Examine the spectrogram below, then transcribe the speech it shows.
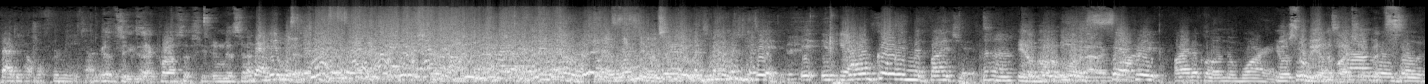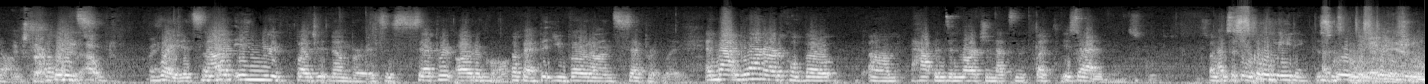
that'd be helpful for me to understand. That's the exact process, you didn't miss anything. Okay, I didn't miss No, but you did. It, it won't go in the budget. Uh-huh. It'll go It'll to be warrant a article. separate article in the warrant. It'll still be in the that town budget, will vote on. but extrapolated it's- out. Right, it's not in your budget number, it's a separate article. Okay. That you vote on separately. And that warrant article vote um, happens in March, and that's, in- like, is that? At the school meeting, the school district meeting.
